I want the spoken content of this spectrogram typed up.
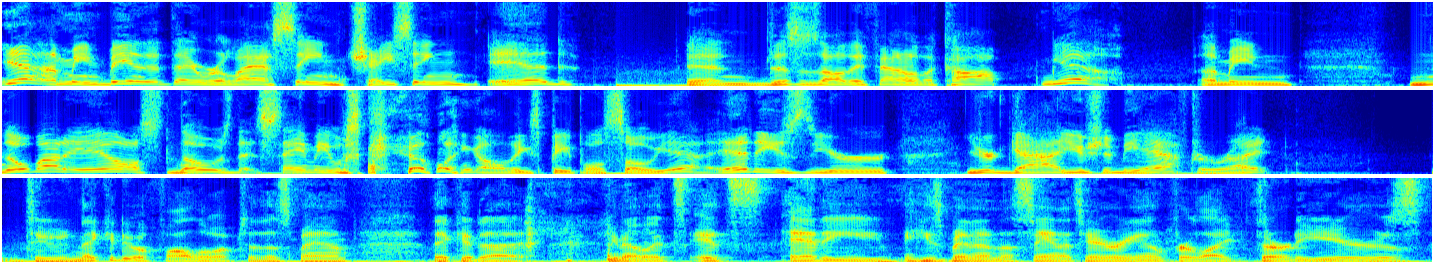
Yeah, I mean, being that they were last seen chasing Ed, and this is all they found of the cop. Yeah, I mean, nobody else knows that Sammy was killing all these people. So yeah, Eddie's your your guy. You should be after, right? Dude, and they could do a follow up to this man. They could, uh, you know, it's it's Eddie. He's been in a sanitarium for like thirty years,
